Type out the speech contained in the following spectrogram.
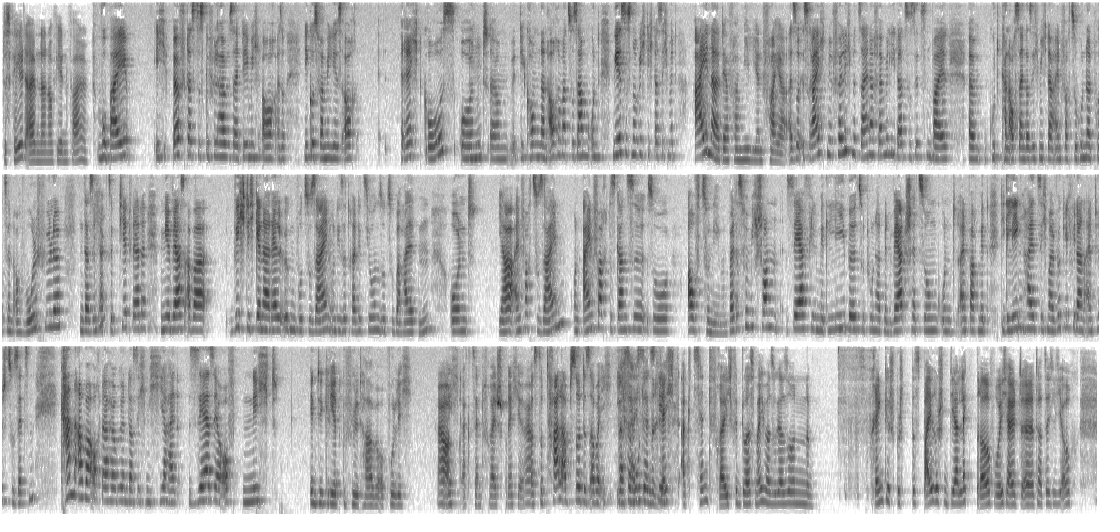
das fehlt einem dann auf jeden Fall. Wobei ich öfters das Gefühl habe, seitdem ich auch, also Nikos Familie ist auch recht groß und mhm. ähm, die kommen dann auch immer zusammen. Und mir ist es nur wichtig, dass ich mit einer der Familien feiere. Also es reicht mir völlig mit seiner Family da zu sitzen, weil ähm, gut, kann auch sein, dass ich mich da einfach zu 100 Prozent auch wohlfühle und dass ich mhm. akzeptiert werde. Mir wäre es aber wichtig, generell irgendwo zu sein und diese Tradition so zu behalten und ja, einfach zu sein und einfach das Ganze so aufzunehmen, weil das für mich schon sehr viel mit Liebe zu tun hat, mit Wertschätzung und einfach mit die Gelegenheit, sich mal wirklich wieder an einen Tisch zu setzen. Kann aber auch daher rühren, dass ich mich hier halt sehr, sehr oft nicht integriert gefühlt habe, obwohl ich ja. recht akzentfrei spreche. Ja. Was total absurd ist, aber ich, ich Was vermute, heißt denn recht akzentfrei? Ich finde, du hast manchmal sogar so ein fränkisch bis, bis bayerischen Dialekt drauf, wo ich halt äh, tatsächlich auch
